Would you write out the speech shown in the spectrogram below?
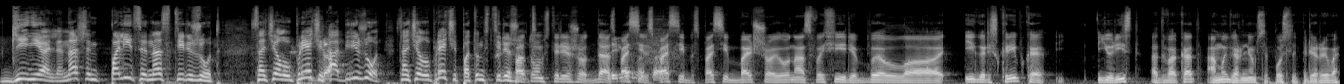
Гениально. Наша полиция нас стережет. Сначала упрячет, да. а, бережет. Сначала упрячет, потом стережет. Потом стережет, да. Примерно спасибо, так. спасибо, спасибо большое. У нас в эфире был э, Игорь Скрипка, юрист, адвокат, а мы вернемся после перерыва.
